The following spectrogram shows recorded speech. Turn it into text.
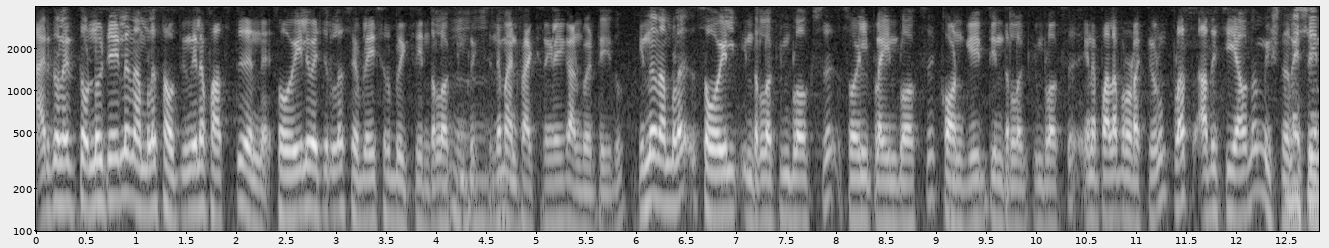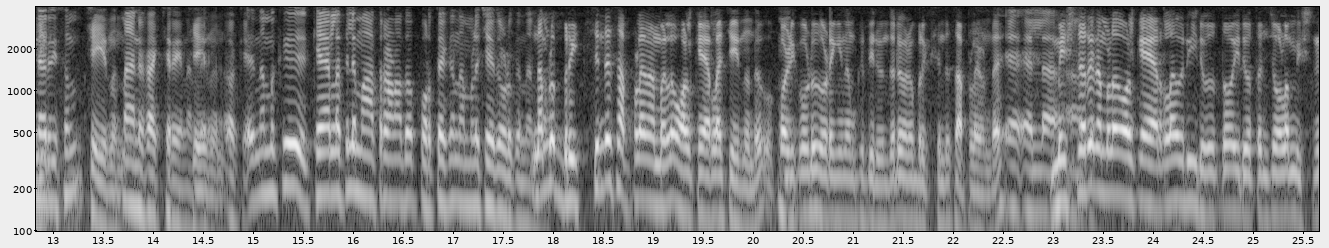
ആയിരത്തി തൊള്ളായിരത്തി തൊണ്ണൂറ്റി ഏഴിൽ നമ്മൾ സൗത്ത് ഇന്ത്യയിലെ ഫസ്റ്റ് തന്നെ സോയിൽ വെച്ചിട്ടുള്ള സ്റ്റെബിലൈസർ ബ്രിക്സ് ഇന്റർലോക്കിംഗ് ബ്രിക്സിന്റെ മാനുഫാക്ചറിംഗിലേക്ക് കൺവേർട്ട് ചെയ്തു. ഇന്ന് നമ്മൾ soil interlocking blocks soil plain blocks concrete interlocking blocks ഇങ്ങനെ പല പ്രൊഡക്റ്റുകളും പ്ലസ് അത് ചെയ്യാവുന്ന മെഷീനറി മെഷീനറീസും ചെയ്യുന്നുണ്ട്. മാനുഫാക്ചർ ചെയ്യുന്നുണ്ട്. നമുക്ക് കേരളത്തിൽ മാത്രമാണോ അതോ പുറത്തേക്ക് നമ്മൾ ചെയ്തു കൊടുക്കുന്നത് നമ്മൾ ബ്രിക്സിന്റെ സപ്ലൈ നമ്മൾ ഓൾ കേരള ചെയ്യുന്നുണ്ട്. കോഴിക്കോട് തുടങ്ങി നമുക്ക് തിരുവനന്തപുരം ബ്രിക്സിന്റെ സപ്ലൈ ഉണ്ട്. മെഷീനറി നമ്മൾ ഓൾ കേരള ഒരു ഇരുപതോ ഇരുപത്തഞ്ചോളം മെഷീൻ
